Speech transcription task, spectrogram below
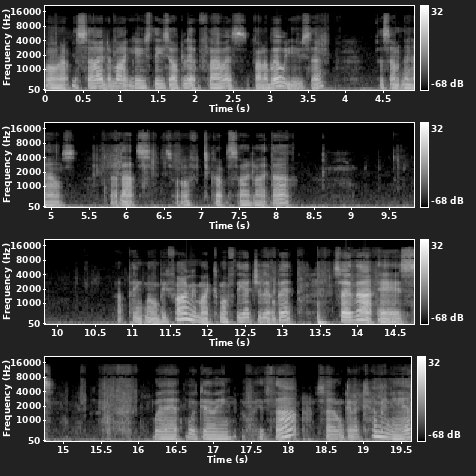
or up the side. I might use these odd little flowers. Well, I will use them for something else. But that's sort of to go up the side like that. That pink one will be fine. We might come off the edge a little bit. So that is where we're going with that. So I'm going to come in here.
